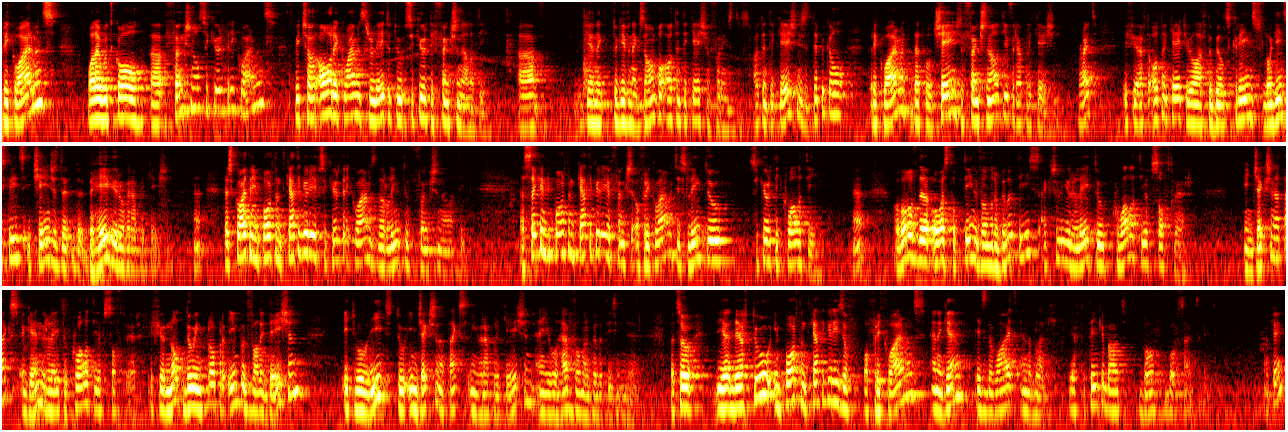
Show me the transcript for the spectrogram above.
requirements, what I would call uh, functional security requirements, which are all requirements related to security functionality. Uh, to give an example, authentication, for instance. Authentication is a typical requirement that will change the functionality of your application, right? If you have to authenticate, you will have to build screens, login screens. It changes the, the behavior of your application. yeah? There's quite an important category of security requirements that are linked to functionality. A second important category of, function, of requirements is linked to security quality. yeah? A lot of the OWASP top 10 vulnerabilities actually relate to quality of software. injection attacks, again, relate to quality of software. If you're not doing proper input validation, it will lead to injection attacks in your application and you will have vulnerabilities in there. But so there there are two important categories of, of requirements, and again, it's the white and the black. You have to think about both, both sides of it. Okay?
